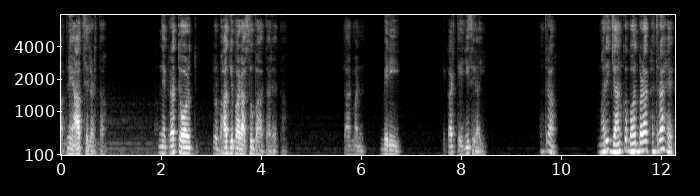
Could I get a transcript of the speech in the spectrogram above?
अपने आप से लड़ता। अपने कृत्य और दुर्भाग्य पर आँसू बहाता रहता। चारमन मेरी निकट तेज़ी से आई। खतरा? तुम्हारी जान को बहुत बड़ा खतरा है।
